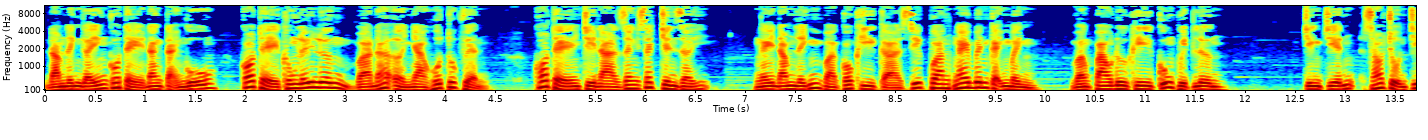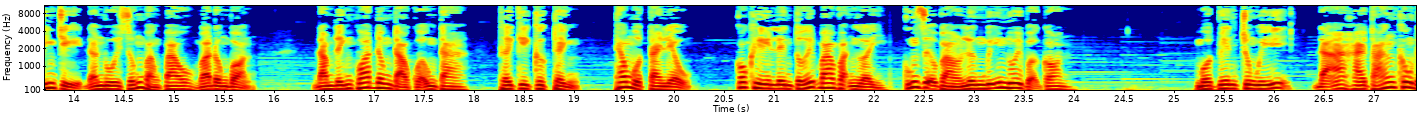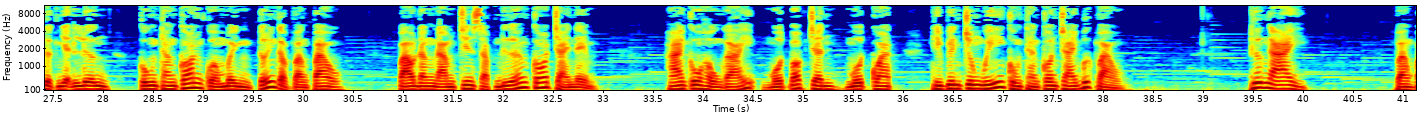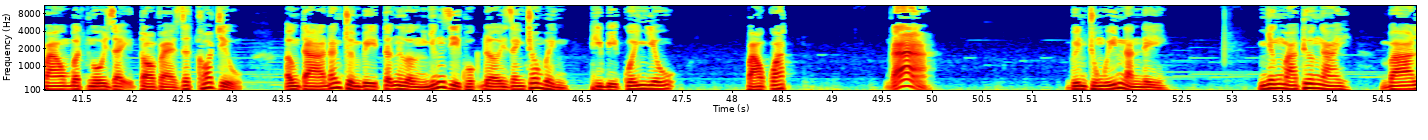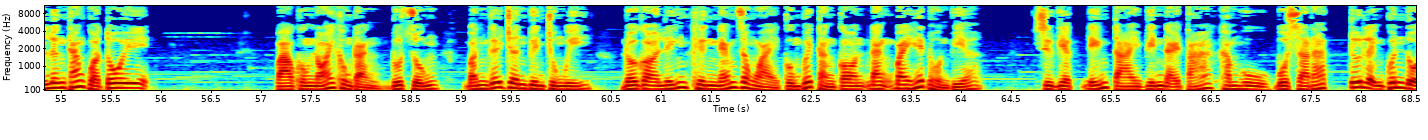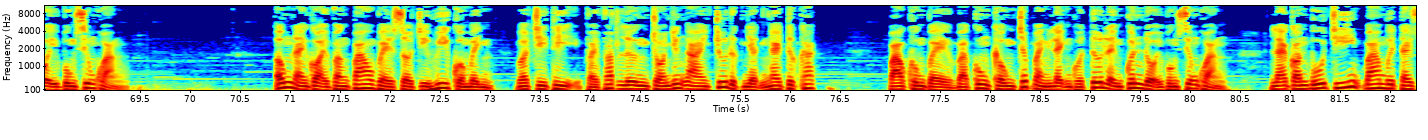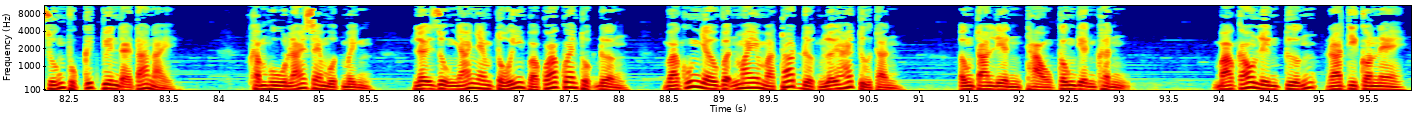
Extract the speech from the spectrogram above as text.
Đám lính ấy có thể đang tại ngũ, có thể không lấy lương và đã ở nhà hút thuốc viện, có thể chỉ là danh sách trên giấy. Ngay đám lính và có khi cả sĩ quan ngay bên cạnh mình, Vàng Bao đôi khi cũng quỵt lương. Trình chiến, xáo trộn chính trị đã nuôi sống Vàng Bao và đồng bọn. Đám lính quá đông đảo của ông ta, thời kỳ cực thịnh, theo một tài liệu, có khi lên tới 3 vạn người, cũng dựa vào lương Mỹ nuôi vợ con. Một viên trung úy đã hai tháng không được nhận lương cùng thằng con của mình tới gặp Vàng bao Bao đang nằm trên sạp nữa có trải nệm. Hai cô hồng gái, một bóp chân, một quạt thì viên trung úy cùng thằng con trai bước vào. Thưa ngài, Vàng bao bật ngồi dậy tỏ vẻ rất khó chịu. Ông ta đang chuẩn bị tận hưởng những gì cuộc đời dành cho mình thì bị quấy nhiễu. Pao quát. Đã! Viên trung úy năn nỉ. Nhưng mà thưa ngài, và lương tháng của tôi... Vào không nói không rằng, đút súng, bắn gãy chân viên trung úy, rồi gọi lính khinh ném ra ngoài cùng với thằng con đang bay hết hồn vía. Sự việc đến tai viên đại tá Kham Hu Bosarat, tư lệnh quân đội vùng siêu khoảng. Ông này gọi vàng bao về sở chỉ huy của mình và chỉ thị phải phát lương cho những ai chưa được nhận ngay tức khắc. Bao không về và cung không chấp hành lệnh của tư lệnh quân đội vùng siêu khoảng, lại còn bố trí 30 tay súng phục kích viên đại tá này. khâm Hu lái xe một mình, lợi dụng nhá nhem tối và quá quen thuộc đường, và cũng nhờ vận may mà thoát được lưỡi hái tử thần. Ông ta liền thảo công điện khẩn báo cáo lên tướng raticone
